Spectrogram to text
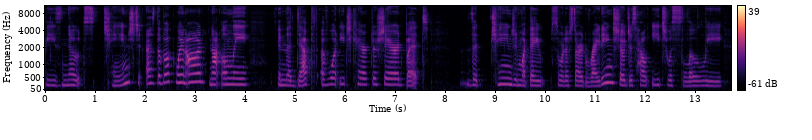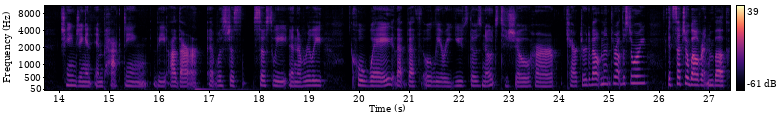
these notes changed as the book went on, not only in the depth of what each character shared, but the change in what they sort of started writing showed just how each was slowly changing and impacting the other. It was just so sweet and a really cool way that Beth O'Leary used those notes to show her character development throughout the story. It's such a well written book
